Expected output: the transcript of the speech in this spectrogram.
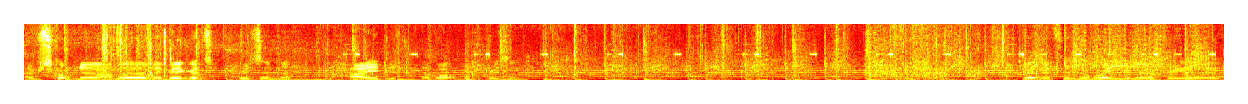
I've just got no ammo. Maybe I go to prison and hide in the bottom of prison. Don't know if there's a way in over here.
